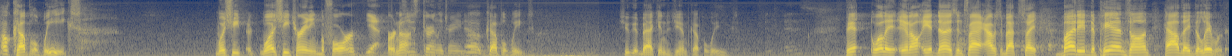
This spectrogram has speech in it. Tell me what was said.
Oh, a couple of weeks. Was she was she training before? Yeah. Or not? She's currently training now. A couple of weeks. She'll get back in the gym a couple of weeks. Pe- Well, it, it all it does. In fact, I was about to say, but it depends on how they delivered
